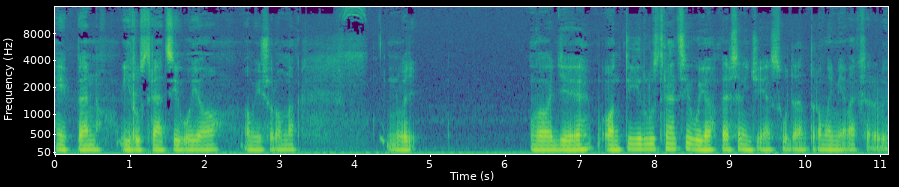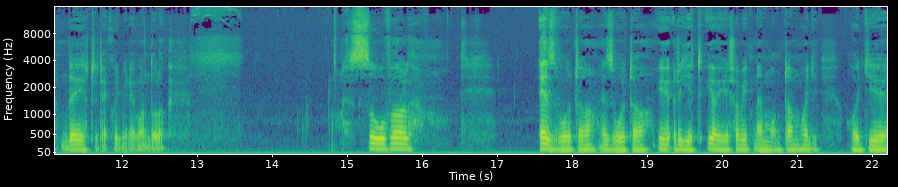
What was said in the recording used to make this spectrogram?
éppen illusztrációja a műsoromnak vagy, vagy anti-illusztrációja, persze nincs ilyen szó, de nem tudom, hogy milyen megfelelő, de értitek, hogy mire gondolok. Szóval ez volt a, ez volt a rét, ja, és amit nem mondtam, hogy, hogy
